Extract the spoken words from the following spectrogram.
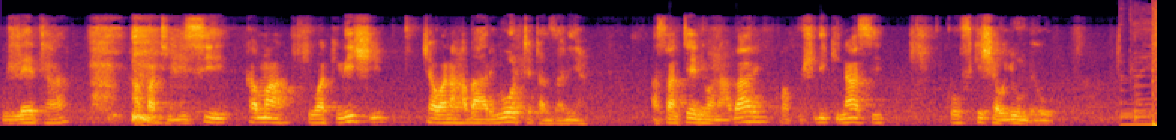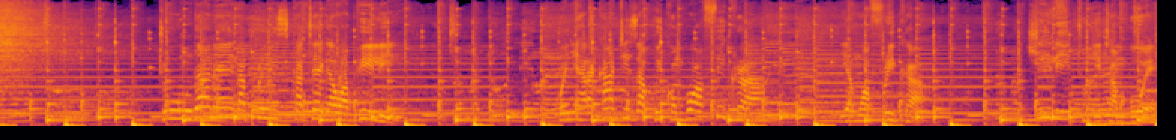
kuileta hapa TBC kama kiwakilishi cha wanahabari wote Tanzania. Asanteni wanahabari kwa kushiriki nasi kufikisha ujumbe huu. Tuungane na Prince Katega wa pili kwenye harakati za kuikomboa fikra ya Mwafrika ili tujitambue.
